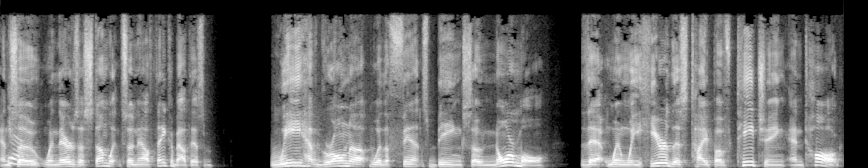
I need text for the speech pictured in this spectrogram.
And so when there's a stumbling, so now think about this. We have grown up with offense being so normal that when we hear this type of teaching and talk,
